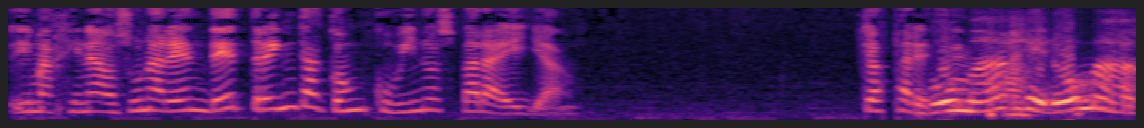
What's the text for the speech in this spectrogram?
imaginaos un harén de 30 concubinos para ella. ¿Qué os parece? Toma, Jeroma.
